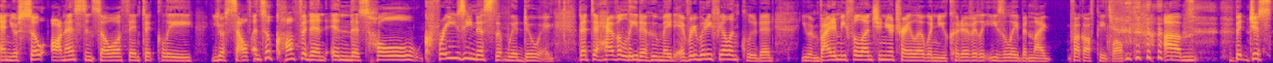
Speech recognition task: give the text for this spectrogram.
and you're so honest and so authentically yourself and so confident in this whole craziness that we're doing that to have a leader who made everybody feel included you invited me for lunch in your trailer when you could have easily been like fuck off people. Um, but just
